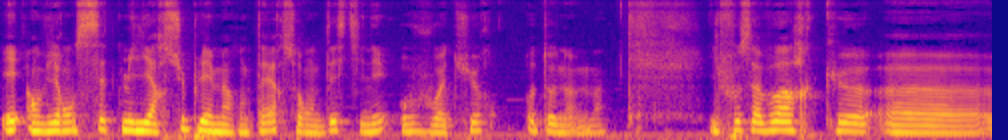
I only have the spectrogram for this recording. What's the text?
Et environ 7 milliards supplémentaires seront destinés aux voitures autonomes. Il faut savoir que euh,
